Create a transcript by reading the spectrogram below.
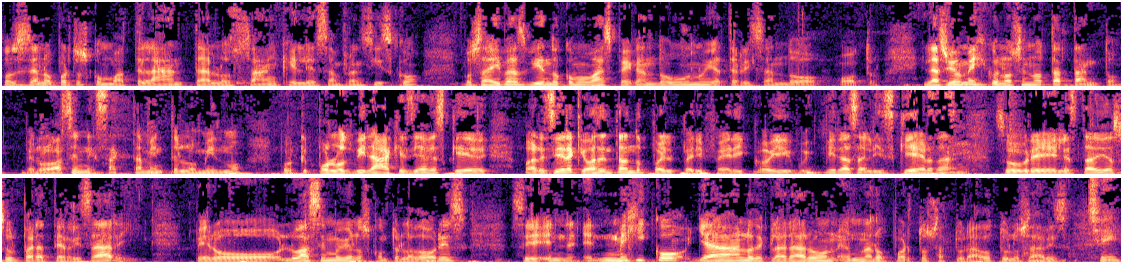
Entonces en aeropuertos como Atlanta, Los Ángeles, San Francisco, pues ahí vas viendo cómo va despegando uno y aterrizando otro. En la Ciudad de México no se nota tanto, pero hacen exactamente lo mismo, porque por los virajes, ya ves que pareciera que vas entrando por el periférico y miras a la izquierda sobre el Estadio Azul para aterrizar, y- pero lo hacen muy bien los controladores. Se- en, en México ya lo declararon en un aeropuerto saturado, tú lo sabes. Sí.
